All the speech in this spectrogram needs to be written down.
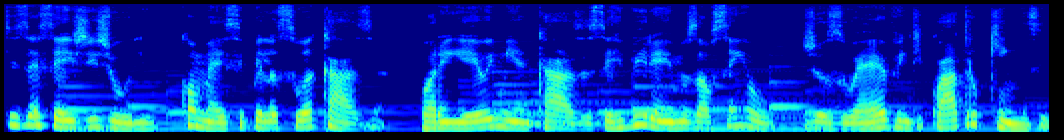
16 de julho. Comece pela sua casa. Porém, eu e minha casa serviremos ao Senhor. Josué 24:15.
